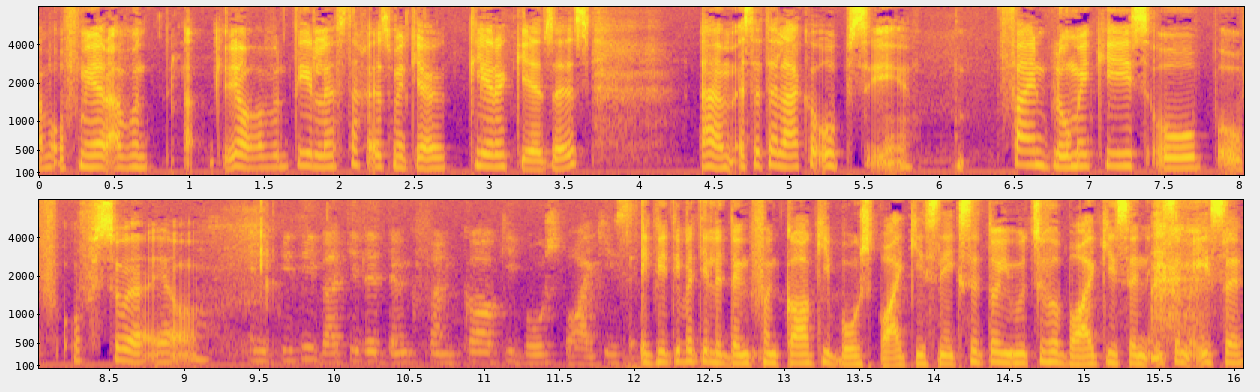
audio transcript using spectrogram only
um, of meer avont ja, avontuurlustig is met jou klerekeuses. Ehm um, is dit 'n lekker opsie. Fyn blommetjies op of of so, ja. En ek weet nie wat julle dink van kakie bosbaadjies. Ek weet nie wat julle dink van kakie bosbaadjies nie. Ek sit toe jy moet soveel baadjies in SMS'e.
